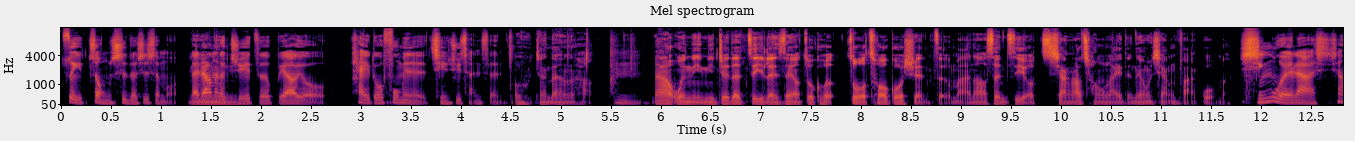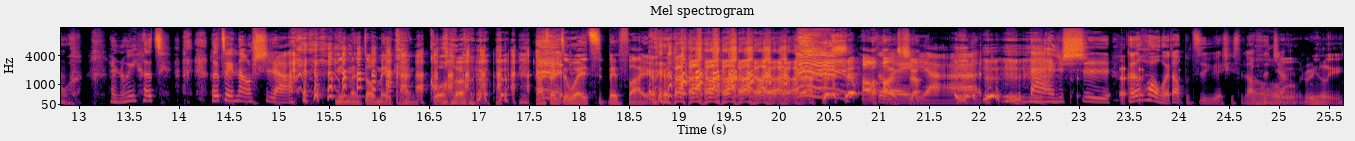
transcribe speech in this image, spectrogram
最重视的是什么，来让那个抉择不要有。太多负面的情绪产生哦，讲得很好。嗯，那要问你，你觉得自己人生有做过做错过选择吗？然后甚至有想要重来的那种想法过吗？行为啦，像我很容易喝醉，喝醉闹事啊。你们都没看过，他甚至为此被 fire。好好笑对呀，但是可是后悔倒不至于，其实老实讲，really，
